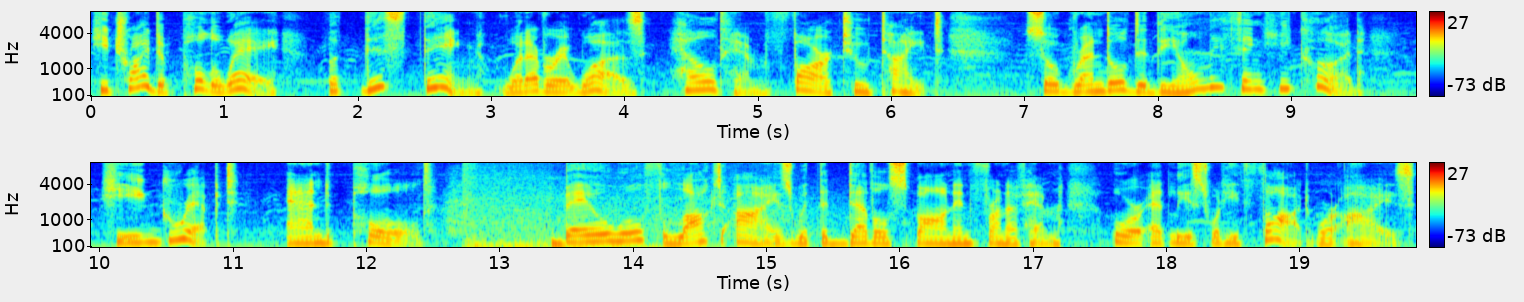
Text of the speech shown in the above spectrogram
He tried to pull away, but this thing, whatever it was, held him far too tight. So Grendel did the only thing he could he gripped and pulled. Beowulf locked eyes with the devil spawn in front of him, or at least what he thought were eyes.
